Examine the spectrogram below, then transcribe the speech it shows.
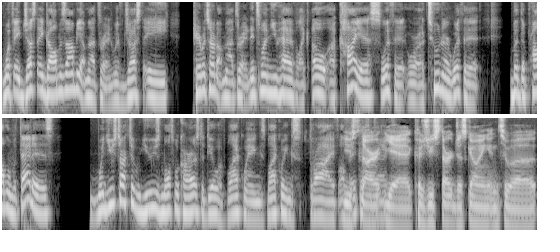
with a just a goblin zombie, I'm not threatened. With just a pyramid turtle, I'm not threatened. It's when you have like oh a Caius with it or a tuner with it. But the problem with that is when you start to use multiple cards to deal with black wings, black wings thrive. You start attack. yeah because you start just going into a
